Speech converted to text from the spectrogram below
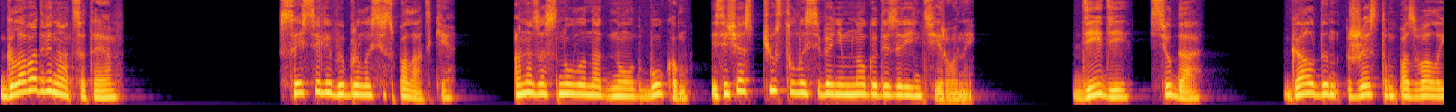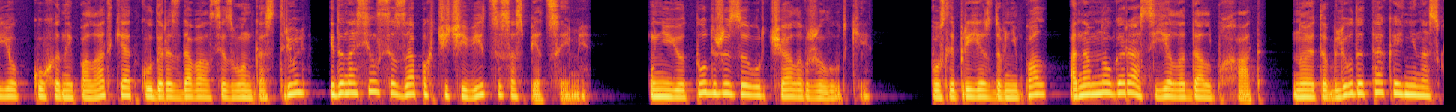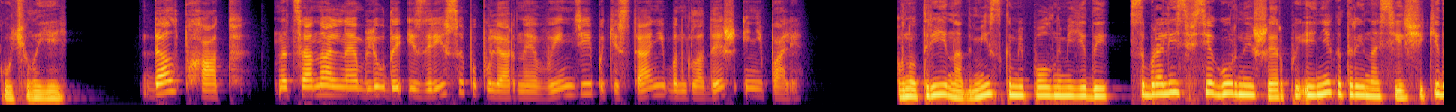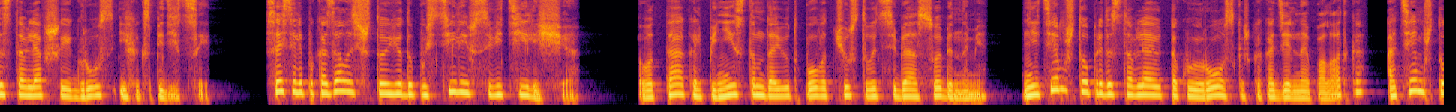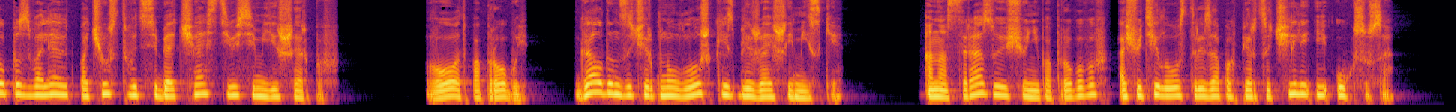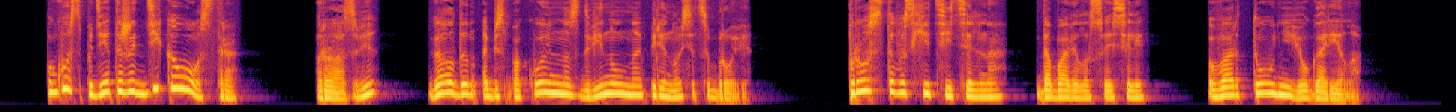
Глава 12. Сесили выбралась из палатки. Она заснула над ноутбуком и сейчас чувствовала себя немного дезориентированной. «Диди, сюда!» Галден жестом позвал ее к кухонной палатке, откуда раздавался звон кастрюль и доносился запах чечевицы со специями. У нее тут же заурчало в желудке. После приезда в Непал она много раз ела далбхат, но это блюдо так и не наскучило ей. Далбхат – национальное блюдо из риса, популярное в Индии, Пакистане, Бангладеш и Непале. Внутри, над мисками, полными еды, собрались все горные шерпы и некоторые носильщики, доставлявшие груз их экспедиции. Сесили показалось, что ее допустили в святилище. Вот так альпинистам дают повод чувствовать себя особенными. Не тем, что предоставляют такую роскошь, как отдельная палатка, а тем, что позволяют почувствовать себя частью семьи шерпов. «Вот, попробуй». Галден зачерпнул ложкой из ближайшей миски. Она сразу, еще не попробовав, ощутила острый запах перца чили и уксуса. «О, Господи, это же дико остро!» «Разве?» Галден обеспокоенно сдвинул на переносице брови. «Просто восхитительно», — добавила Сесили. Во рту у нее горело.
